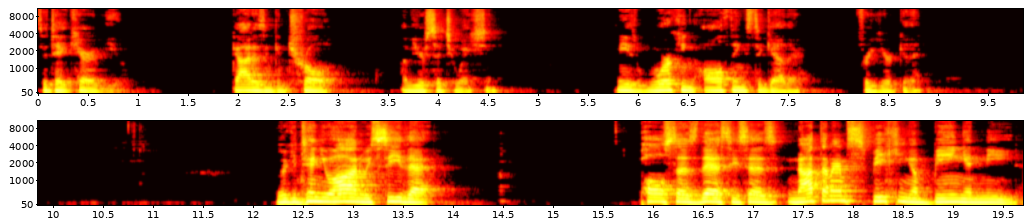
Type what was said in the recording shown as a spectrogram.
to take care of you. God is in control of your situation. And He is working all things together for your good. we continue on, we see that Paul says this. He says, Not that I'm speaking of being in need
